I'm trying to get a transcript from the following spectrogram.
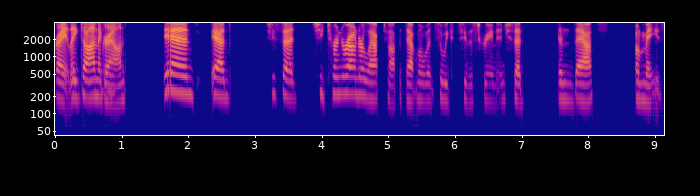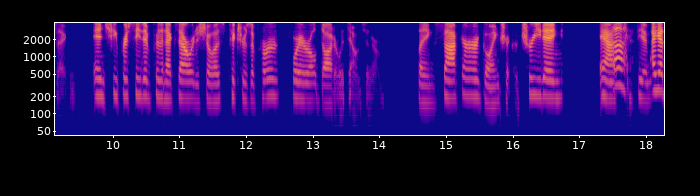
right. Like jaw on the ground. and and she said she turned around her laptop at that moment so we could see the screen and she said and that's amazing and she proceeded for the next hour to show us pictures of her four-year-old daughter with down syndrome playing soccer going trick-or-treating and Ah, the- I got-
